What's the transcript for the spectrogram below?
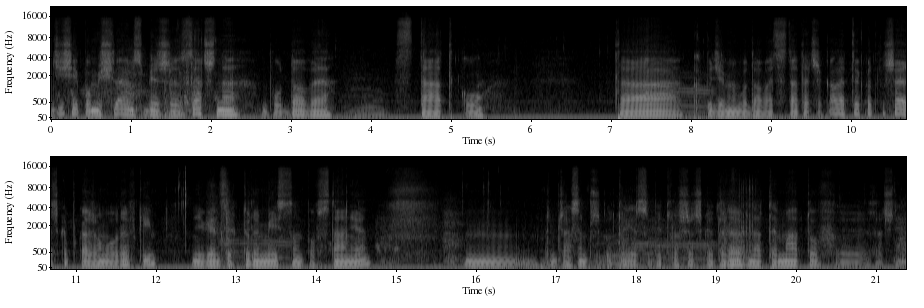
dzisiaj pomyślałem sobie, że zacznę budowę statku. Tak, będziemy budować stateczek, ale tylko troszeczkę pokażę urywki, mniej więcej w którym miejscu on powstanie. Mm, Tymczasem przygotuję sobie troszeczkę drewna tematów. Yy, Zaczniemy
